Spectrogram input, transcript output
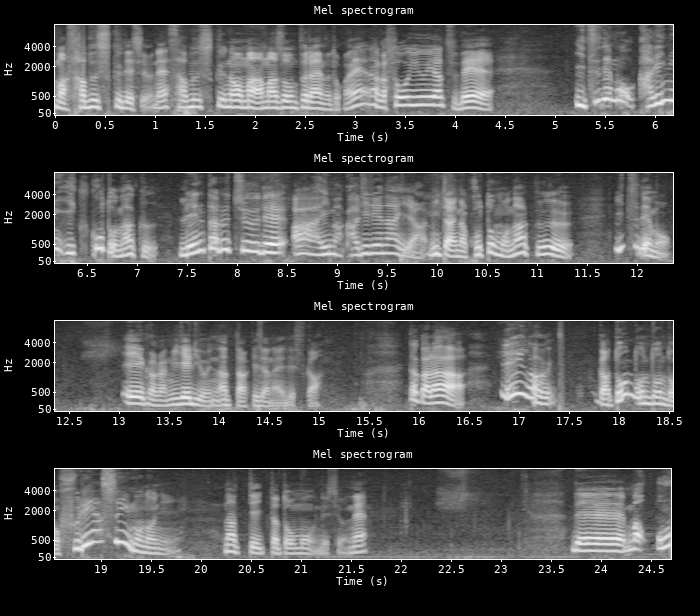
まあ、サブスクですよね。サブスクのまあ Amazon プライムとかね。なんかそういうやつでいつでも借りに行くことなくレンタル中でああ今借りれないやみたいなこともなくいつでも映画が見れるようになったわけじゃないですか。だから映画がどんどんどんどん触れやすいものになっていったと思うんですよね。でまあ同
